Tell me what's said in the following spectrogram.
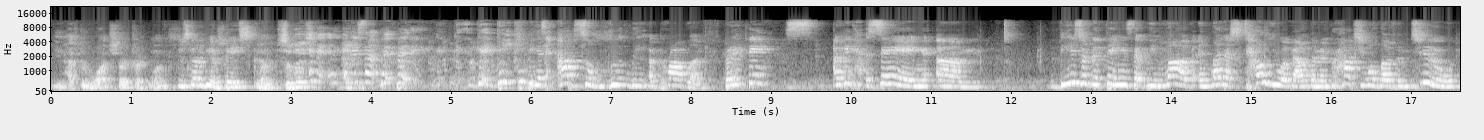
you have to watch Star Trek once. There's got to be a base code. So let's. And, and, and it's not, but, but gatekeeping is absolutely a problem. But I think, s- I think saying um, these are the things that we love, and let us tell you about them, and perhaps you will love them too.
